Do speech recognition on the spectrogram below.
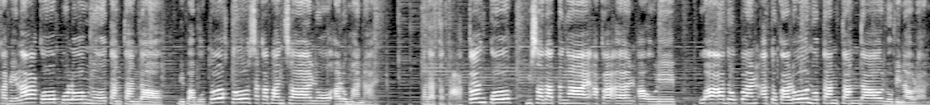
Kabila ko polong no tamtandaw mipabutok to sa kabansa no alumanay. Pada tatakan ko misada tengay akaan aulip uaadopan ato kalo no tamtam daw no binaulan.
